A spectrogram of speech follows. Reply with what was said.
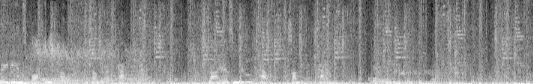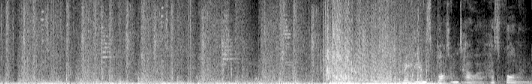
Radiant's bottom tower is under attack. Dire's middle tower is under attack. Radiant's bottom tower has fallen.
